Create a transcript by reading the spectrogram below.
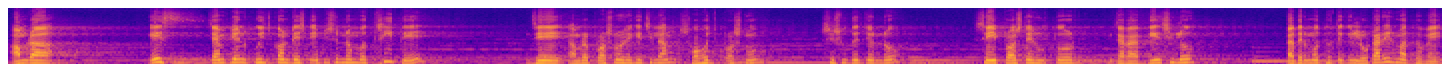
আমরা ace champion quiz contest episode number থ্রিতে যে আমরা প্রশ্ন রেখেছিলাম, সহজ প্রশ্ন শিশুদের জন্য। সেই প্রশ্নের উত্তর যারা দিয়েছিল, তাদের মধ্য থেকে লোটারির মাধ্যমে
